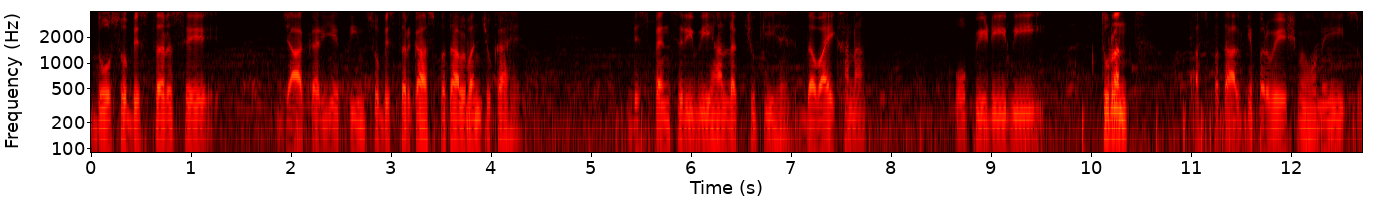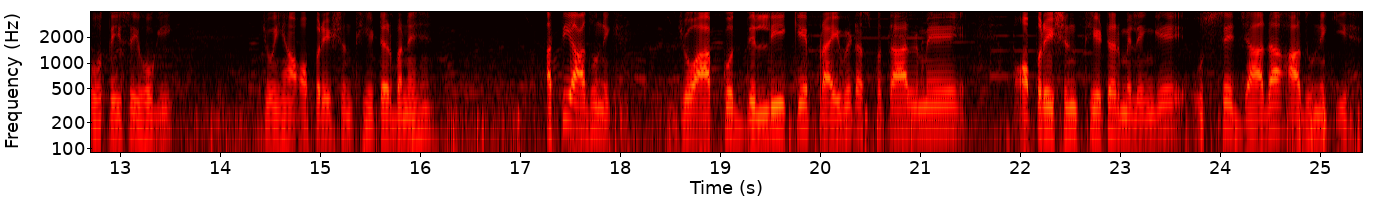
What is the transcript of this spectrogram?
200 बिस्तर से जाकर ये 300 बिस्तर का अस्पताल बन चुका है। डिस्पेंसरी भी यहाँ लग चुकी है दवाई खाना ओपीडी भी तुरंत अस्पताल के प्रवेश में होने, होते ही से होगी। जो यहाँ ऑपरेशन थिएटर बने हैं, अति आधुनिक है। जो आपको दिल्ली के प्राइवेट अस्पताल में ऑपरेशन थिएटर मिलेंगे, उससे ज़्यादा आधुनिक ये है।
